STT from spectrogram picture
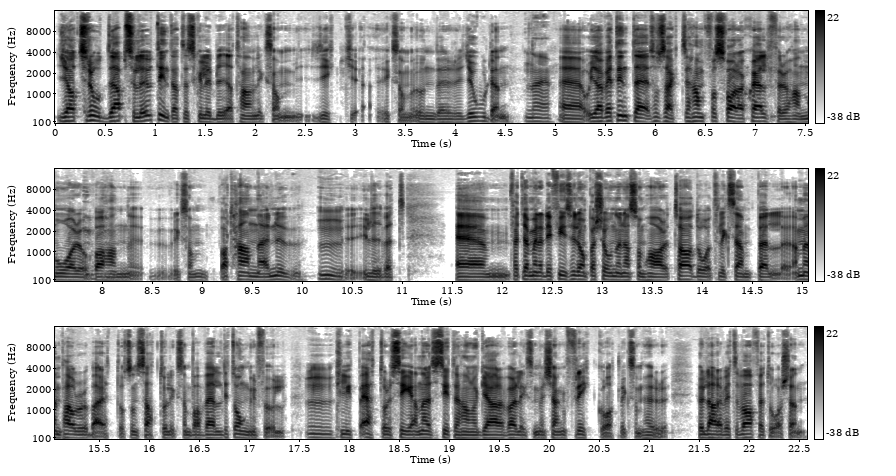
Jag trodde absolut inte att det skulle bli att han liksom gick liksom under jorden. Nej. Eh, och jag vet inte, som sagt, han får svara själv för hur han mår och vad han, eh, liksom, vart han är nu Mm. i livet. Ehm, för att jag menar, det finns ju de personerna som har, ta då till exempel ja, men Paolo Roberto som satt och liksom var väldigt ångerfull. Mm. Klipp ett år senare så sitter han och garvar liksom med Chang Frick åt liksom hur, hur larvigt det var för ett år sedan.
